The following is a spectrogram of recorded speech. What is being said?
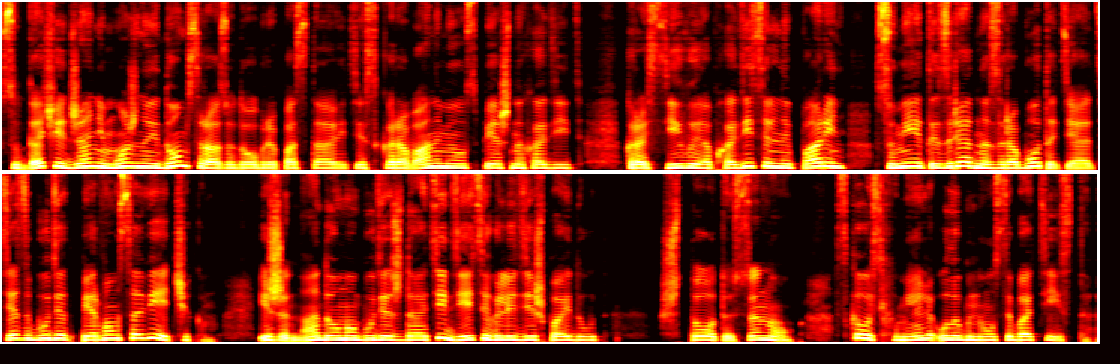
С удачей Джанни можно и дом сразу добрый поставить, и с караванами успешно ходить. Красивый и обходительный парень сумеет изрядно заработать, и отец будет первым советчиком. И жена дома будет ждать, и дети, глядишь, пойдут. «Что ты, сынок?» — сквозь хмель улыбнулся Батиста.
